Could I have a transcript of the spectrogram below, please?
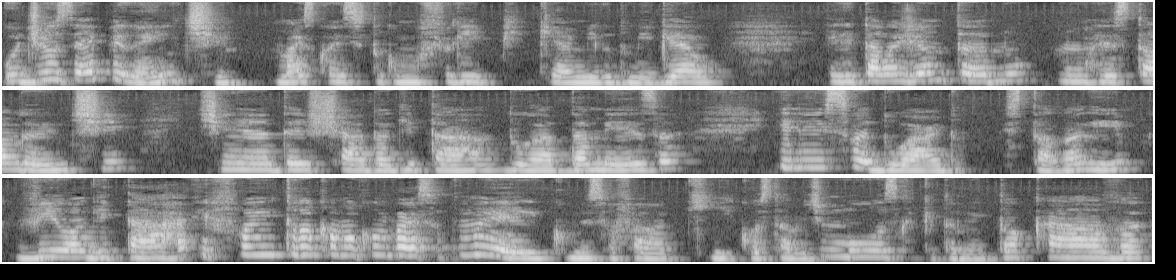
O Giuseppe Lente, mais conhecido como Felipe, que é amigo do Miguel, ele estava jantando num restaurante, tinha deixado a guitarra do lado da mesa e nisso Eduardo estava ali, viu a guitarra e foi trocar uma conversa com ele. Começou a falar que gostava de música, que também tocava,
